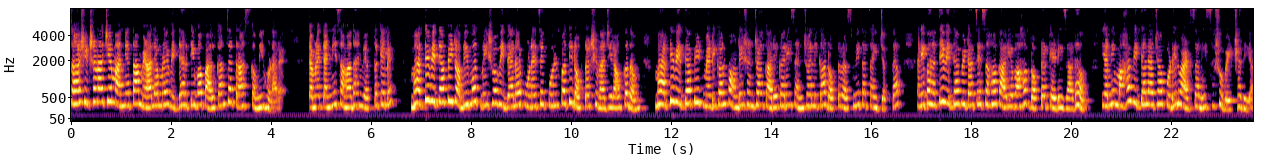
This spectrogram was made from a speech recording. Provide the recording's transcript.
सहशिक्षणाची मान्यता मिळाल्यामुळे विद्यार्थी व पालकांचा त्रास कमी होणार आहे. त्यामुळे त्यांनी समाधान व्यक्त केले. भारतीय विद्यापीठ अभिमत विश्वविद्यालय पुणेचे कुलपती डॉक्टर शिवाजीराव कदम भारती विद्यापीठ मेडिकल फाउंडेशनच्या कार्यकारी संचालिका डॉक्टर अस्मिताताई जगताप आणि भारतीय विद्यापीठाचे सहकार्यवाहक डॉक्टर के डी जाधव यांनी महाविद्यालयाच्या पुढील वाटचालीस शुभेच्छा दिल्या.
